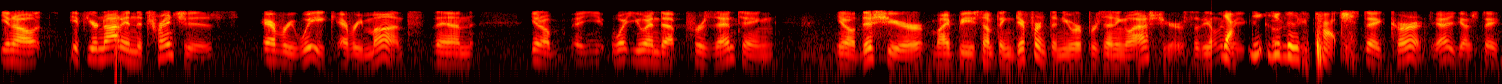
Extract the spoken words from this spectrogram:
you know, if you're not in the trenches every week, every month, then you know uh, what you end up presenting you know this year might be something different than you were presenting last year. So the only yeah, way you, you, you lose touch. stay current. Yeah you got to stay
